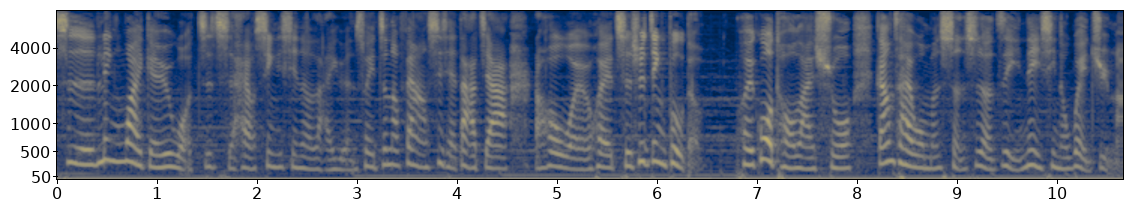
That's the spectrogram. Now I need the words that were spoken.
是另外给予我支持还有信心的来源。所以真的非常谢谢大家，然后我也会持续进步的。回过头来说，刚才我们审视了自己内心的畏惧嘛，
